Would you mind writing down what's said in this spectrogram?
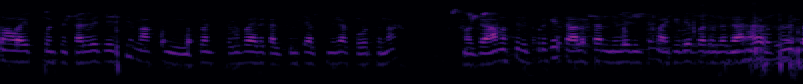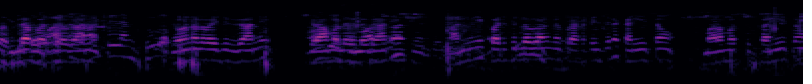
మా వైపు కొంచెం సర్వే చేసి మాకు ఇటువంటి సదుపాయాలు కల్పించాల్సిందిగా కోరుతున్నాం. మా గ్రామస్తులు ఇప్పటికే చాలాసార్లు మా ఐటీడీ పరిధిలో కానీ జిల్లా పరిధిలో కానీ జోనల్ వైజ్ కానీ గ్రామ లెవెల్లో కానీ అన్ని పరిధిలో కానీ మేము ప్రకటించిన కనీసం మరమ్మత్తు కనీసం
